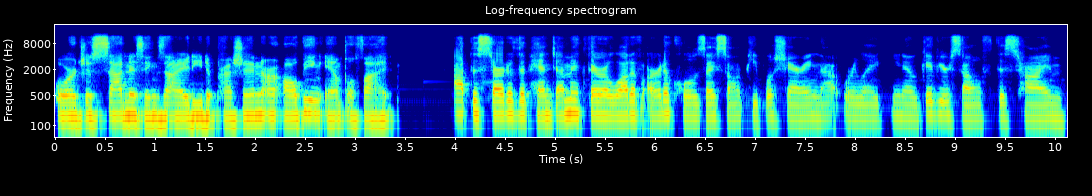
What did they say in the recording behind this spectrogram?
or just sadness, anxiety, depression are all being amplified. At the start of the pandemic, there are a lot of articles I saw people sharing that were like, you know, give yourself this time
